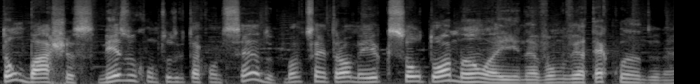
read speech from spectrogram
tão baixas, mesmo com tudo que está acontecendo, o Banco Central meio que soltou a mão aí, né? Vamos ver até quando, né?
